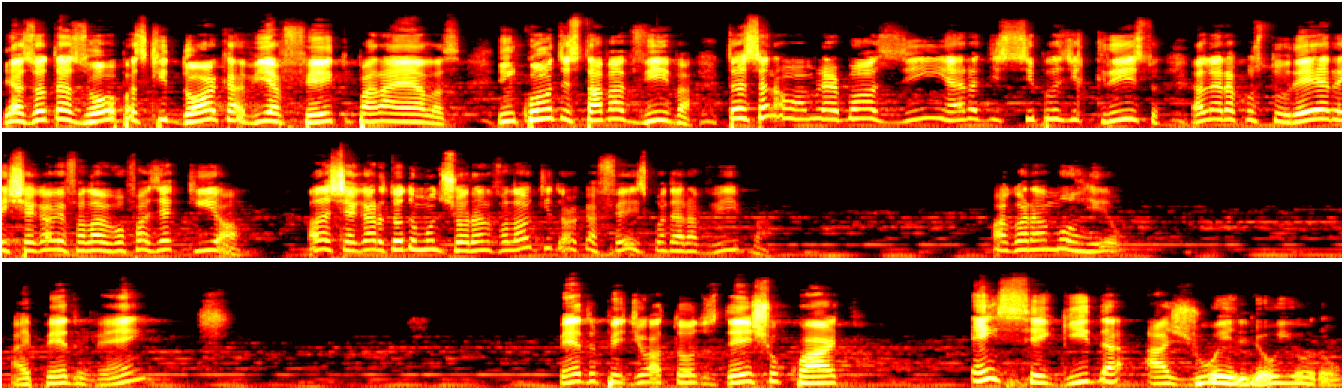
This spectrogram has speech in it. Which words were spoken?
e as outras roupas que Dorca havia feito para elas, enquanto estava viva. Então, essa era uma mulher boazinha, era discípula de Cristo. Ela era costureira e chegava e falava: Vou fazer aqui, ó. Elas chegaram, todo mundo chorando, falando: O que Dorca fez quando era viva? Agora ela morreu. Aí Pedro vem. Pedro pediu a todos: Deixe o quarto em seguida, ajoelhou e orou.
